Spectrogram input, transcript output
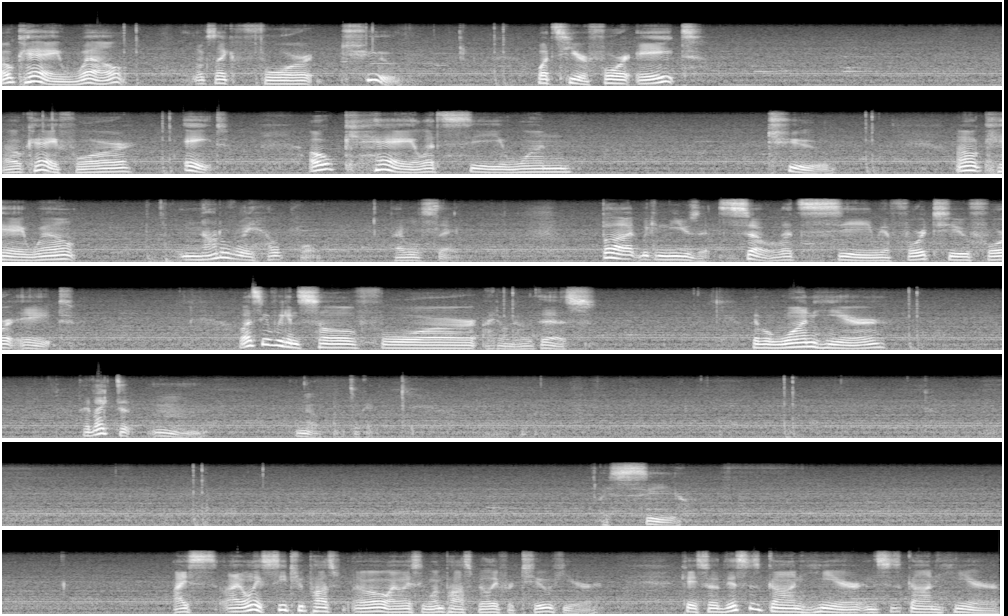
Okay, well, looks like 4 2. What's here? 4 8. Okay, 4 8. Okay, let's see. 1 2. Okay, well, not overly helpful. I will say. But we can use it. So, let's see. We have 4, 2, 4, 8. Let's see if we can solve for, I don't know, this. We have a 1 here. I'd like to, hmm. No, it's okay. I see. I, I only see two poss. Oh, I only see one possibility for two here. Okay, so this is gone here, and this is gone here.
